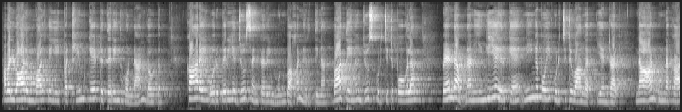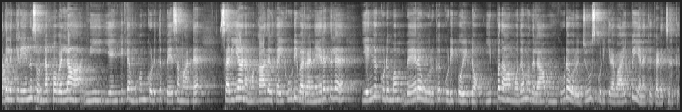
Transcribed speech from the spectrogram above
அவள் வாழும் வாழ்க்கையை பற்றியும் கேட்டு தெரிந்து கொண்டான் கௌதம். காரை ஒரு பெரிய ஜூஸ் சென்டரின் முன்பாக நிறுத்தினான். வாத்தேனும் ஜூஸ் குடிச்சிட்டு போகலாம். வேண்டாம் நான் இங்கேயே இருக்கேன். நீங்க போய் குடிச்சிட்டு வாங்க என்றாள். நான் உன்னை காதலிக்கிறேன்னு சொன்னப்பவெல்லாம் நீ என்கிட்ட முகம் கொடுத்து பேச மாட்டேன் சரியா நம்ம காதல் கைகூடி வர்ற நேரத்தில் எங்கள் குடும்பம் வேற ஊருக்கு குடி போயிட்டோம். இப்போ தான் முத முதலாக உன் கூட ஒரு ஜூஸ் குடிக்கிற வாய்ப்பு எனக்கு கிடைச்சிருக்கு.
